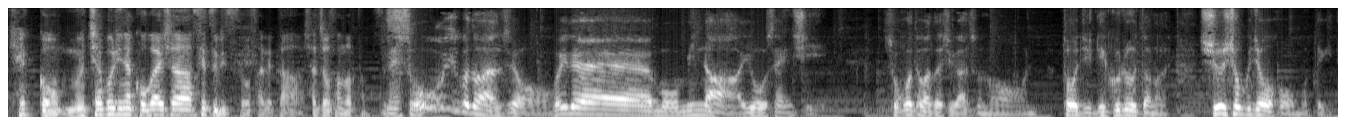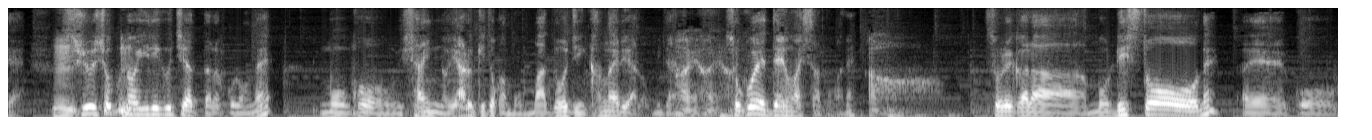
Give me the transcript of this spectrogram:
結構無茶ぶりな子会社設立をされた社長さんだったんですね。そういうことなんですよ。ほいで、もうみんな要戦し、そこで私がその、当時リクルートの就職情報を持ってきて、うん。就職の入り口やったらこのね、もうこう、社員のやる気とかも、まあ同時に考えるやろ、みたいな。はいはいはい。そこへ電話したとかね。あそれから、もうリストをね、えーこ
